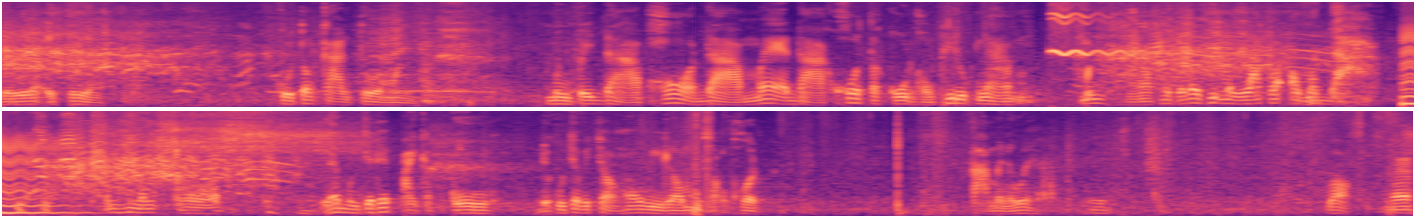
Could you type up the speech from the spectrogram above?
รู้นะไอ้เตี้ยกูต้องการตัวมึง มึงไปด่าพ่อด่าแม่ด่าโคตรตระกูลของพี่ลูกน้ำมึงหาใครก็ได้ที่มันรักแล้วเอามาด่าทำให้มันโกรธแล้วมึงจะได้ไปกับกู เดี๋ยวกูจะไปจองห้องวีรอมึงสองคน ตามไปนะเว้ย บอกนะ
